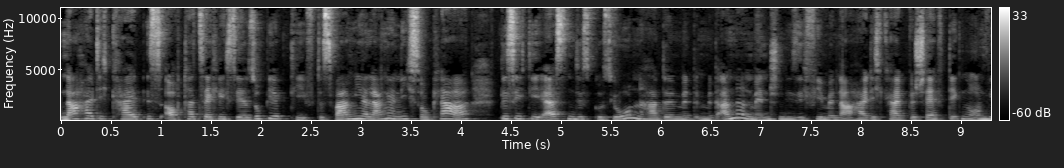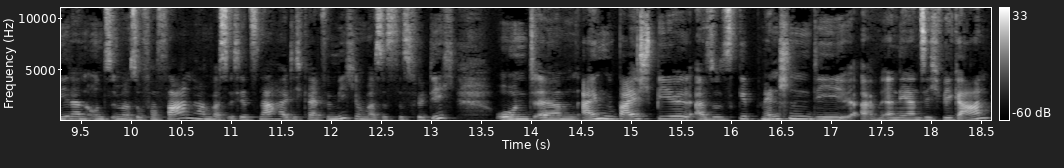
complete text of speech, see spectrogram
Nachhaltigkeit ist auch tatsächlich sehr subjektiv. Das war mir lange nicht so klar, bis ich die ersten Diskussionen hatte mit, mit anderen Menschen, die sich viel mit Nachhaltigkeit beschäftigen und wir dann uns immer so verfahren haben, was ist jetzt Nachhaltigkeit für mich und was ist das für dich? Und ähm, ein Beispiel, also es gibt Menschen, die äh, ernähren sich vegan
